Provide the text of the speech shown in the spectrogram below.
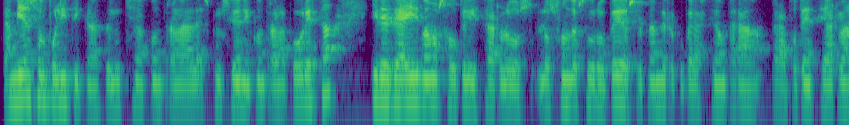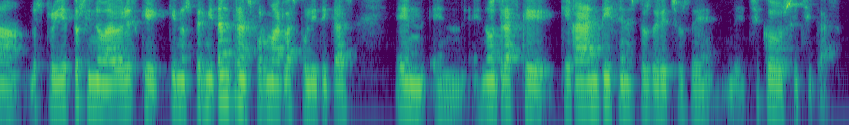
También son políticas de lucha contra la exclusión y contra la pobreza y desde ahí vamos a utilizar los, fondos europeos, el plan de recuperación para, potenciar los proyectos innovadores que, nos permitan transformar las políticas en, otras que, garanticen estos derechos de chicos y chicas.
